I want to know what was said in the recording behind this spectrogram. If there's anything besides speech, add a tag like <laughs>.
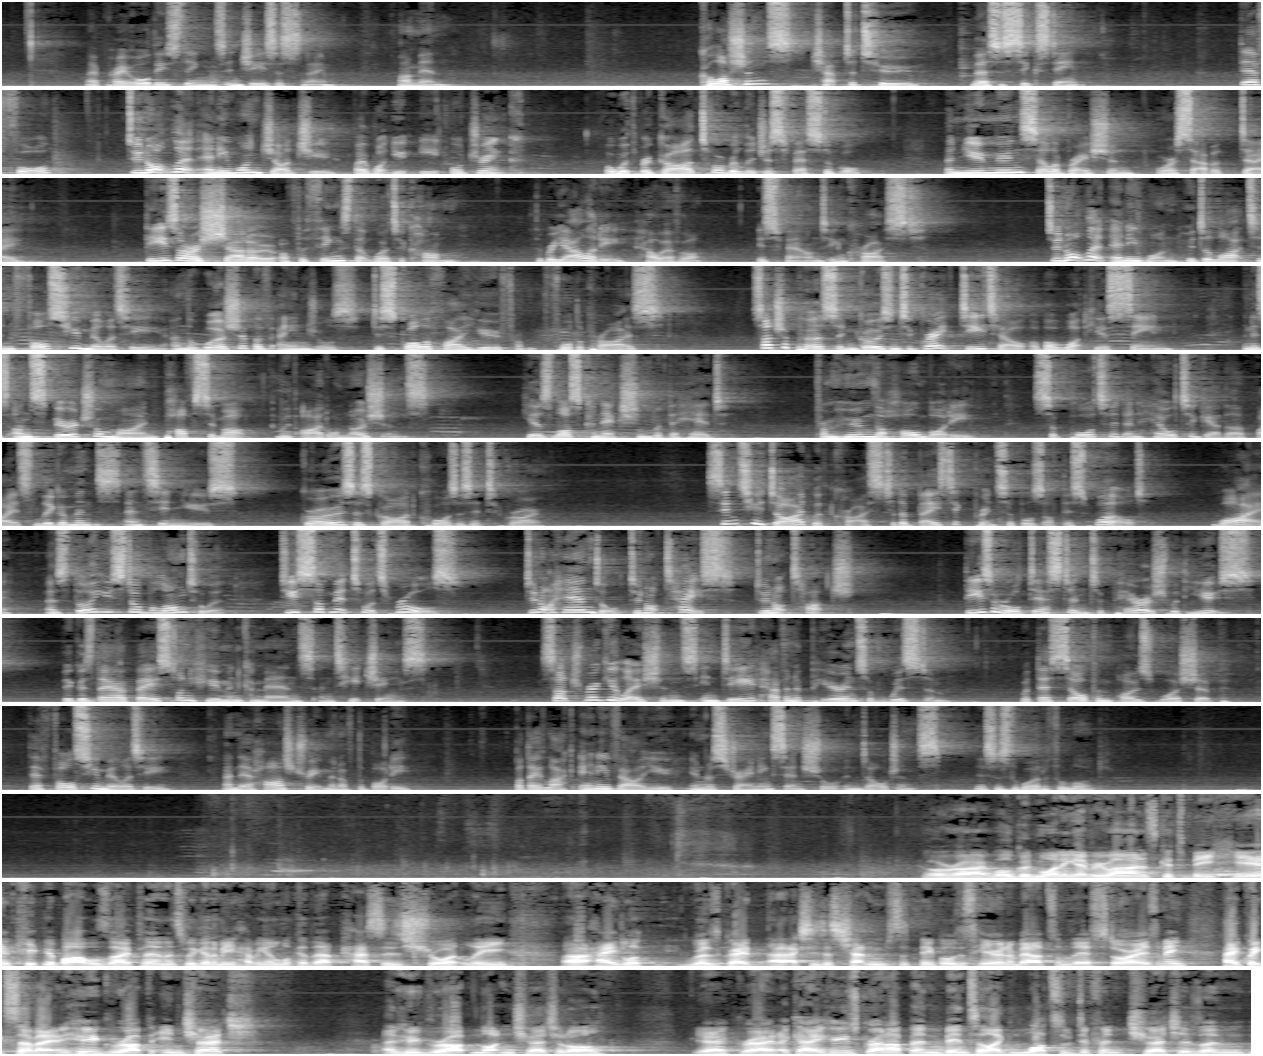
I pray all these things in Jesus' name. Amen. Colossians chapter 2 verses 16. Therefore, do not let anyone judge you by what you eat or drink, or with regard to a religious festival, a new moon celebration, or a Sabbath day. These are a shadow of the things that were to come. The reality, however, is found in Christ. Do not let anyone who delights in false humility and the worship of angels disqualify you from, for the prize. Such a person goes into great detail about what he has seen, and his unspiritual mind puffs him up with idle notions. He has lost connection with the head, from whom the whole body, supported and held together by its ligaments and sinews, grows as God causes it to grow. Since you died with Christ to the basic principles of this world, why, as though you still belong to it, do you submit to its rules? Do not handle, do not taste, do not touch these are all destined to perish with use, because they are based on human commands and teachings. Such regulations indeed have an appearance of wisdom, with their self imposed worship, their false humility, and their harsh treatment of the body, but they lack any value in restraining sensual indulgence. This is the word of the Lord. All right. Well, good morning, everyone. It's good to be here. Keep your Bibles open as we're going to be having a look at that passage shortly. Uh, hey, look, it was great uh, actually just chatting to people, just hearing about some of their stories. I mean, hey, quick survey. Who grew up in church? And who grew up not in church at all? Yeah, great. Okay, who's grown up and been to like lots of different churches and,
